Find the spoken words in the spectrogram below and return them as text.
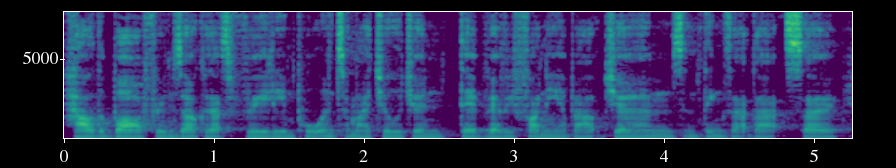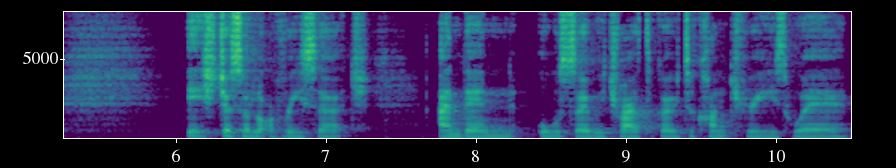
how the bathrooms are, because that's really important to my children. They're very funny about germs and things like that. So it's just a lot of research. And then also we try to go to countries where,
